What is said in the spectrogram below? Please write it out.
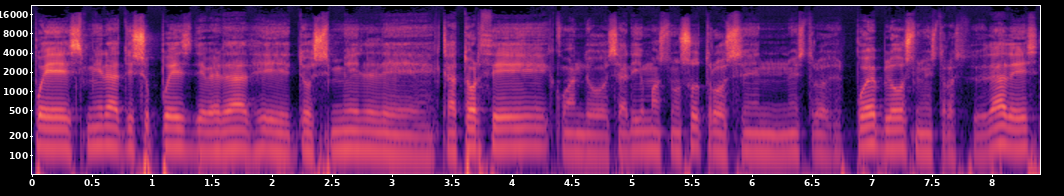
Pues mira, después de verdad de 2014, cuando salimos nosotros en nuestros pueblos, nuestras ciudades,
